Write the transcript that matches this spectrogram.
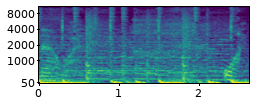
Now what?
